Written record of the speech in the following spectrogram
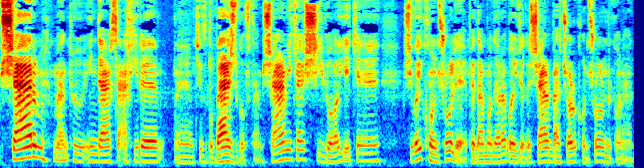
شرم من تو این درس اخیر چیز با وجد گفتم شرم یکی شیوه که شیوه کنترله پدر مادرها با ایجاد شرم بچه ها رو کنترل می‌کنن.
